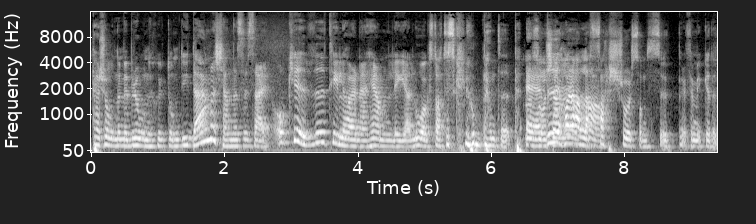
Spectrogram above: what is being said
personer med beroendesjukdom. Det är där man känner sig så här: okej vi tillhör den här hemliga lågstatusklubben typ. Eh, vi har alla farsor som super för mycket. Typ.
